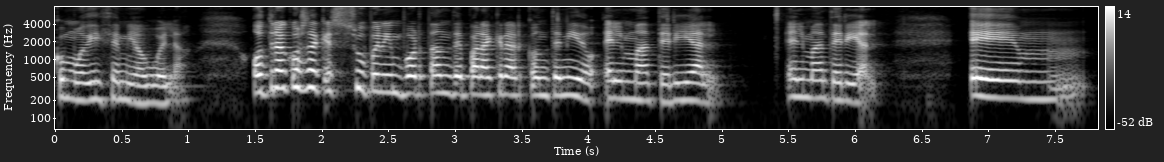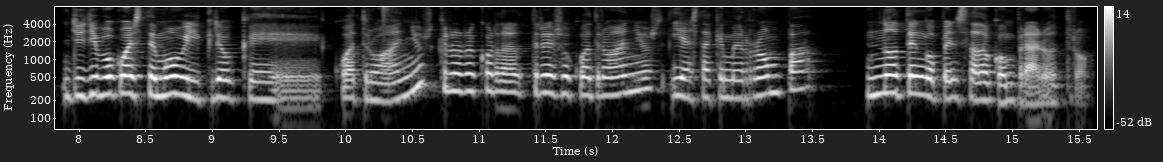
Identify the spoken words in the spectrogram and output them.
como dice mi abuela. Otra cosa que es súper importante para crear contenido, el material. El material. Em, yo llevo con este móvil creo que cuatro años, creo recordar tres o cuatro años, y hasta que me rompa no tengo pensado comprar otro.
